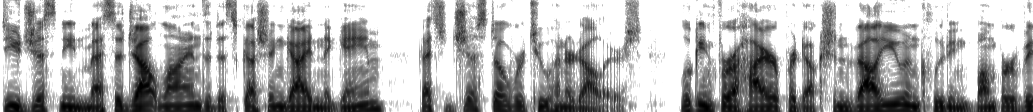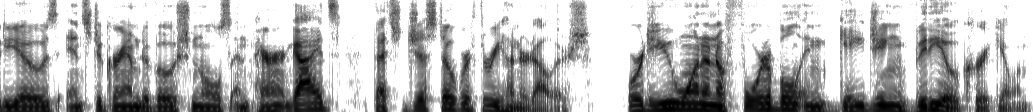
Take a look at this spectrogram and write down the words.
Do you just need message outlines, a discussion guide, and a game? That's just over $200. Looking for a higher production value, including bumper videos, Instagram devotionals, and parent guides? That's just over $300. Or do you want an affordable, engaging video curriculum?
